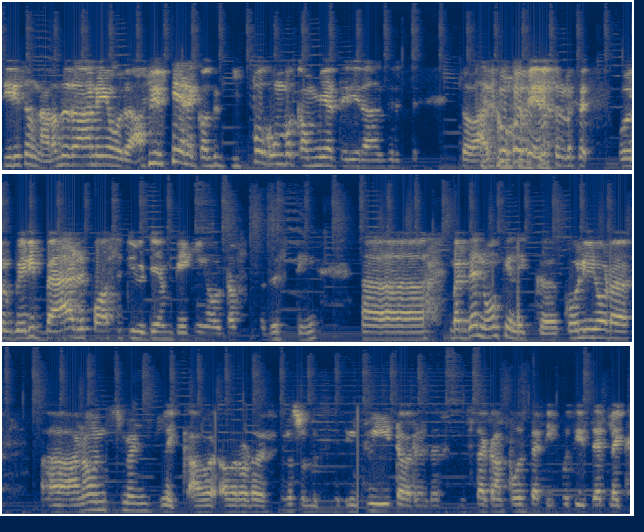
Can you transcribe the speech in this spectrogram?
சீரீஸும் நடந்ததானே ஒரு அதுவே எனக்கு வந்து இப்போ ரொம்ப கம்மியா தெரியற ஆரம்பிச்சிருச்சு ஸோ அதுவும் ஒரு என்ன சொல்றது? ஒரு very bad positivity I'm taking out of this thing but then okay like கோலியோட அனௌன்ஸ்மெண்ட் லைக் அவர் அவரோட என்ன சொல்றது? ட்வீட் அவர் Instagram post that is that like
